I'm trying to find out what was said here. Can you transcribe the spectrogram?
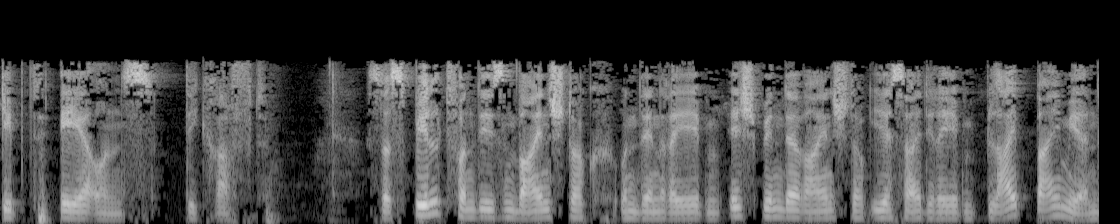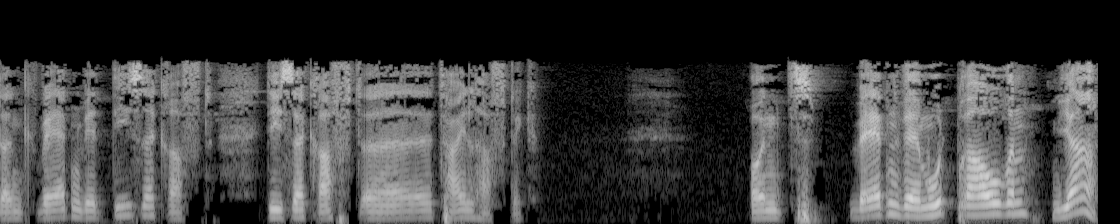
gibt er uns die Kraft. Das ist das Bild von diesem Weinstock und den Reben. Ich bin der Weinstock, ihr seid die Reben. Bleibt bei mir und dann werden wir dieser Kraft, dieser Kraft äh, teilhaftig. Und werden wir Mut brauchen? Ja,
